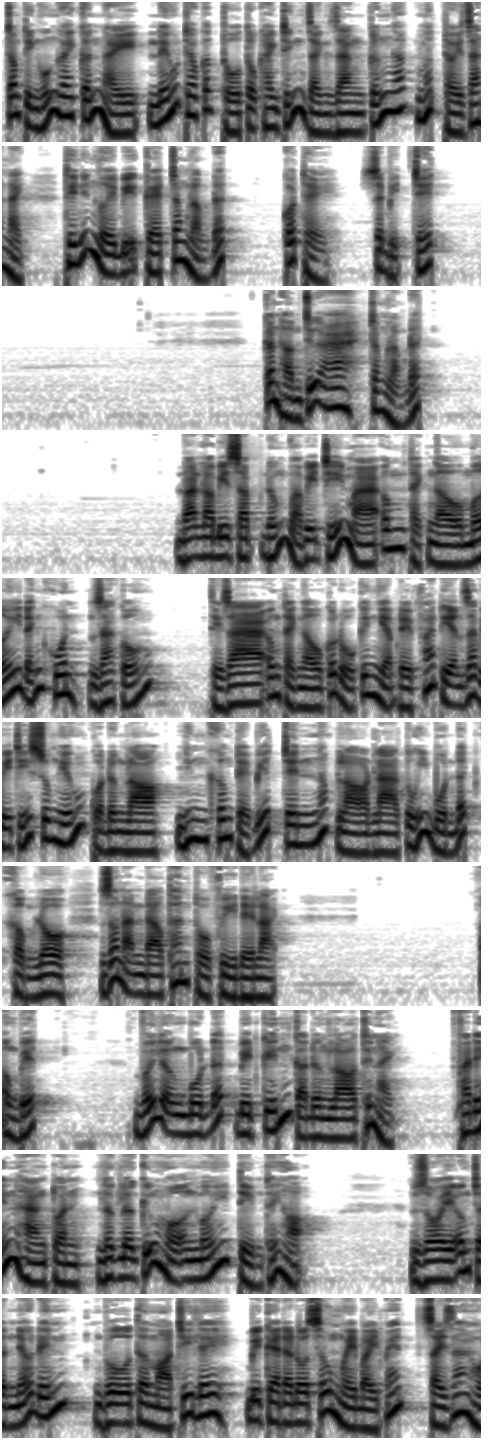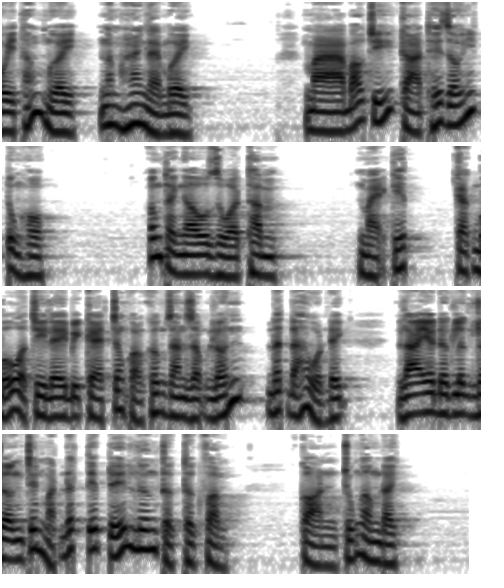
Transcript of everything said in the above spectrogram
Trong tình huống gây cấn này, nếu theo các thủ tục hành chính rành ràng cứng ngắc mất thời gian này, thì những người bị kẹt trong lòng đất có thể sẽ bị chết. Căn hầm chữ A trong lòng đất Đoạn lò bị sập đúng vào vị trí mà ông Thạch Ngầu mới đánh khuôn, gia cố. Thì ra ông Thạch Ngầu có đủ kinh nghiệm để phát hiện ra vị trí sung yếu của đường lò, nhưng không thể biết trên nóc lò là túi bùn đất khổng lồ do nạn đào than thổ phì để lại. Ông biết, với lượng bùn đất bịt kín cả đường lò thế này, phải đến hàng tuần lực lượng cứu hộ mới tìm thấy họ. Rồi ông Trần nhớ đến Vụ thợ mỏ Chile bị kẹt ở độ sâu 17 mét xảy ra hồi tháng 10 năm 2010 mà báo chí cả thế giới tung hô. Ông Thành Ngầu rùa thầm Mẹ kiếp, các bố ở Chile bị kẹt trong khoảng không gian rộng lớn, đất đá ổn định, lại được lực lượng trên mặt đất tiếp tế lương thực thực phẩm. Còn chúng ông đây,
